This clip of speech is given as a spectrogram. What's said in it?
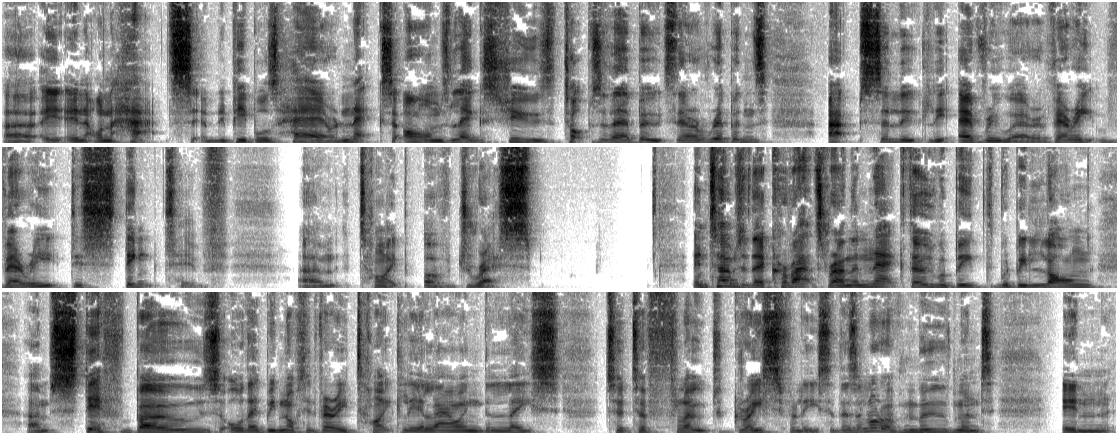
uh, in, on hats, people's hair necks, arms, legs, shoes, tops of their boots. There are ribbons absolutely everywhere. A very, very distinctive um, type of dress. In terms of their cravats around the neck, those would be would be long, um, stiff bows, or they'd be knotted very tightly, allowing the lace to to float gracefully. So there's a lot of movement in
